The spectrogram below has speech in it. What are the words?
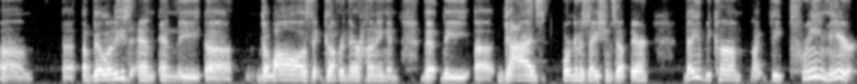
um, uh, abilities and and the uh, the laws that govern their hunting and the the uh, guides organizations up there. They have become like the premier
